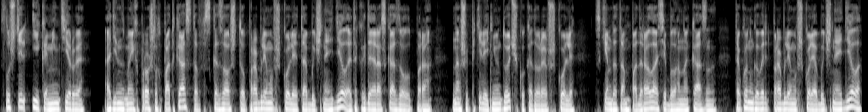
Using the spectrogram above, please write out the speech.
Слушатель И, комментируя один из моих прошлых подкастов, сказал, что проблемы в школе – это обычное дело. Это когда я рассказывал про нашу пятилетнюю дочку, которая в школе с кем-то там подралась и была наказана. Так он говорит, проблемы в школе – обычное дело.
